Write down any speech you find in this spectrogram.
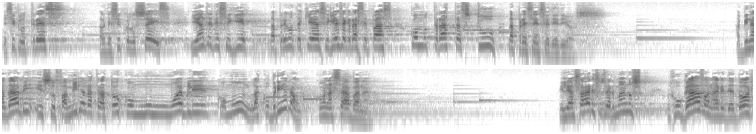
versículo 3 al versículo 6. E antes de seguir, a pergunta que é: Igreja Graça e Paz, como tratas tu a presença de Deus? Abinadab e sua família la tratou como um mueble comum, la cobriram com uma sábana. Eleazar e seus irmãos rugavam alrededor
